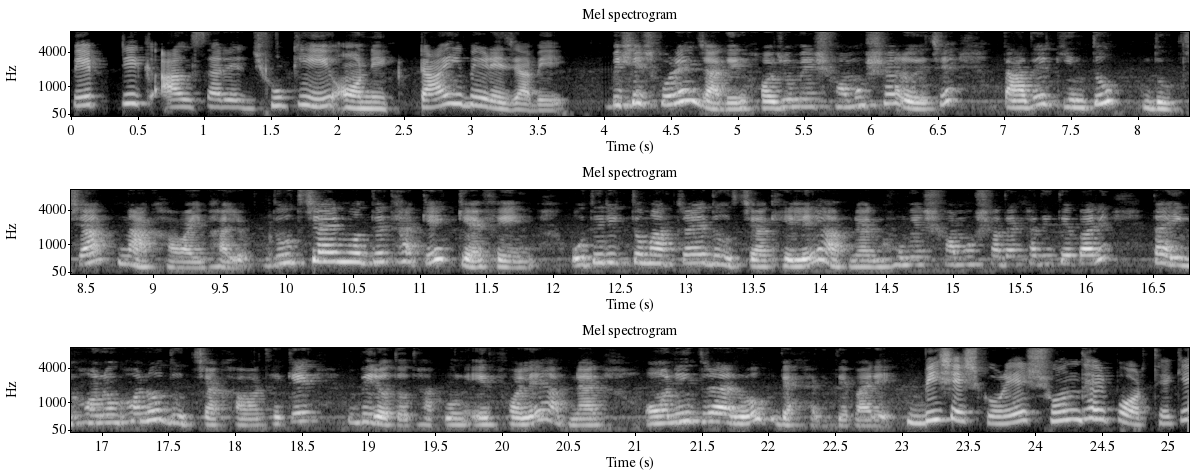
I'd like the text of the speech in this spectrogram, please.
পেপটিক আলসারের ঝুঁকি অনেকটাই বেড়ে যাবে। বিশেষ করে যাদের হজমের সমস্যা রয়েছে তাদের কিন্তু দুধ চা না খাওয়াই ভালো। দুধ চায়ের মধ্যে থাকে ক্যাফেইন। অতিরিক্ত মাত্রায় দুধ চা খেলে আপনার ঘুমের সমস্যা দেখা দিতে পারে, তাই ঘন ঘন দুধ চা খাওয়া থেকে বিরত থাকুন। এর ফলে আপনার অনিদ্রা রোগ দেখা দিতে পারে। বিশেষ করে সন্ধ্যের পর থেকে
